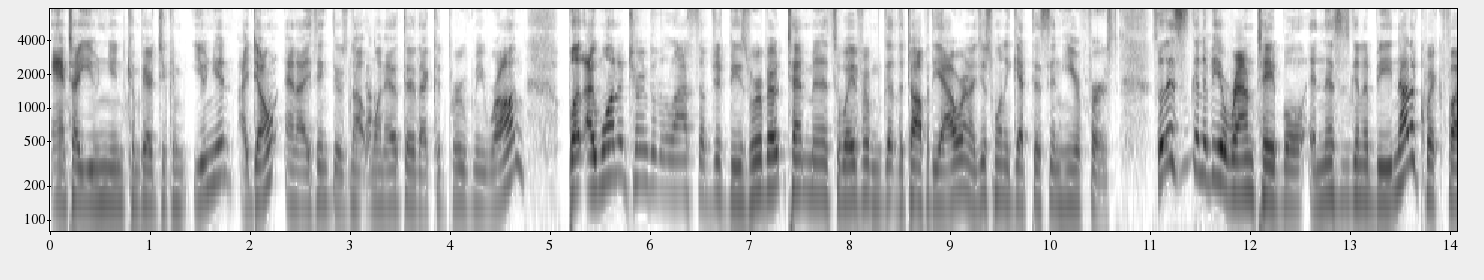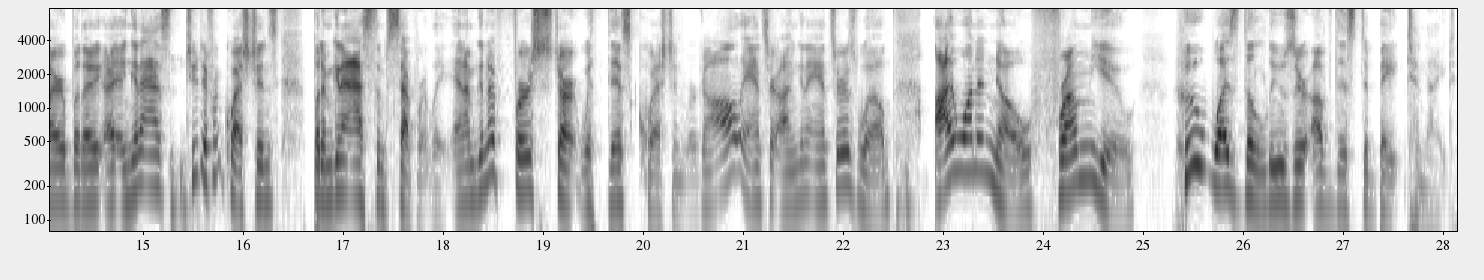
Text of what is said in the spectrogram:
anti-union compared to com- union? I don't, and I think there's not one out there that could prove me wrong. But I want to turn to the last subject because we're about ten minutes away from the top of the hour, and I just want to get this in here first. So this is going to be a roundtable, and this is going to be not a quick fire, but I, I'm going to ask two different questions but I'm going to ask them separately. And I'm going to first start with this question. We're going to all answer. I'm going to answer as well. I want to know from you who was the loser of this debate tonight?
